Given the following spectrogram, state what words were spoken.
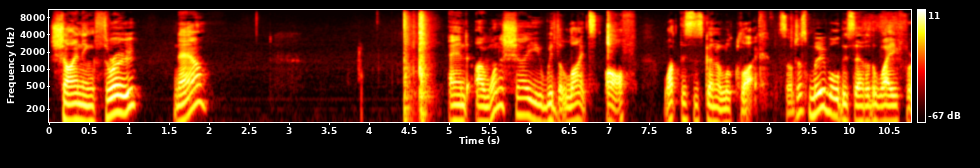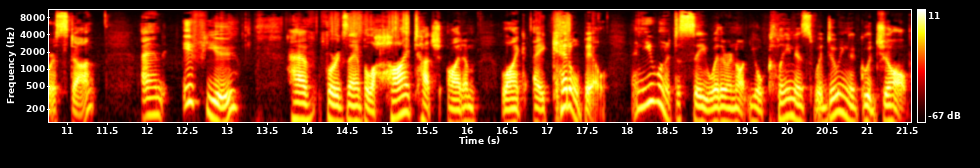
shining through now. And I want to show you with the lights off what this is going to look like. So I'll just move all this out of the way for a start. And if you have, for example, a high touch item like a kettlebell, and you wanted to see whether or not your cleaners were doing a good job,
